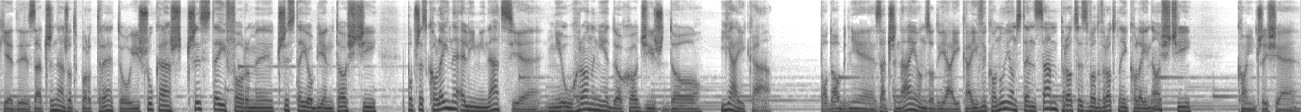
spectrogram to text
Kiedy zaczynasz od portretu i szukasz czystej formy, czystej objętości, poprzez kolejne eliminacje nieuchronnie dochodzisz do jajka. Podobnie zaczynając od jajka i wykonując ten sam proces w odwrotnej kolejności, kończy się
